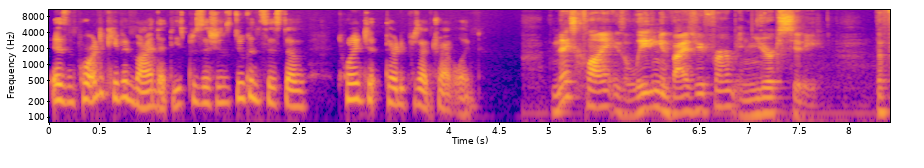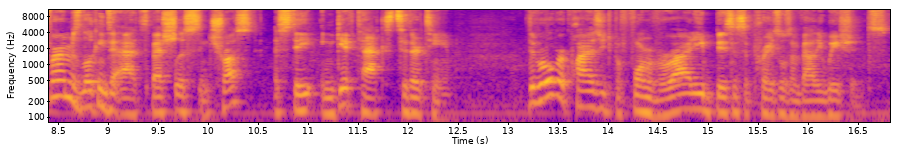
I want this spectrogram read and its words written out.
It is important to keep in mind that these positions do consist of 20 to 30% traveling. The next client is a leading advisory firm in New York City. The firm is looking to add specialists in trust, estate, and gift tax to their team. The role requires you to perform a variety of business appraisals and valuations.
